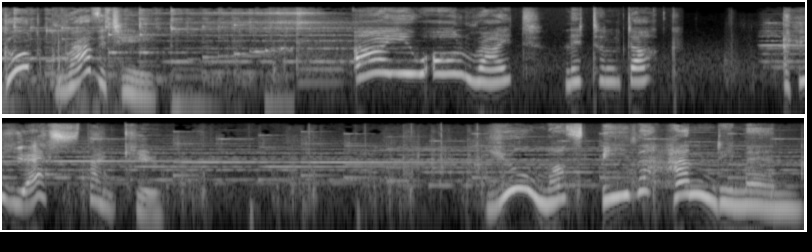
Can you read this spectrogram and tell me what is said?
Good gravity. Are you all right, little duck? yes, thank you. You must be the handymen.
